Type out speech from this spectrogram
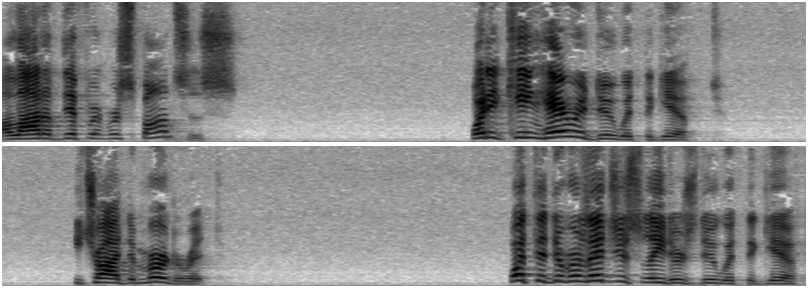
a lot of different responses. What did King Herod do with the gift? He tried to murder it. What did the religious leaders do with the gift?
